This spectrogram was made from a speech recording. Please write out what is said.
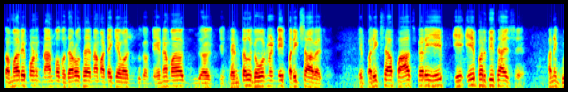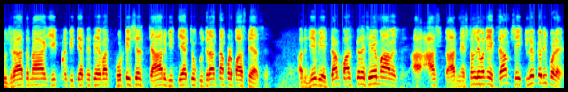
તમારે પણ જ્ઞાનમાં વધારો થાય એના માટે કહેવા છું કે એનામાં સેન્ટ્રલ ગવર્મેન્ટની પરીક્ષા આવે છે એ પરીક્ષા પાસ કરે એ- એ ભરતી થાય છે. અને ગુજરાતના એક પણ વિદ્યાર્થી એ વાત ખોટી છે, ચાર વિદ્યાર્થીઓ ગુજરાતના પણ પાસ થયા છે. અને જે એક્ઝામ પાસ કરે છે, એમાં આવે છે. આ, આ- નેશનલ લેવલની એક્ઝામ છે, એ ક્લિયર કરવી પડે.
